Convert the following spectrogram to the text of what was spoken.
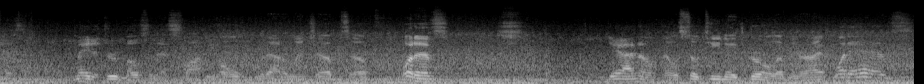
guess. Made it through most of that sloppy hole without a winch up, so whatevs. Yeah, I know, that was so teenage girl of me, right? Whatevs.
